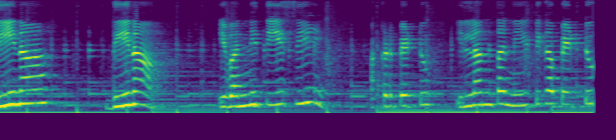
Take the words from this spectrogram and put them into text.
దీనా దీనా ఇవన్నీ తీసి అక్కడ పెట్టు ఇల్లంతా నీట్గా పెట్టు.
